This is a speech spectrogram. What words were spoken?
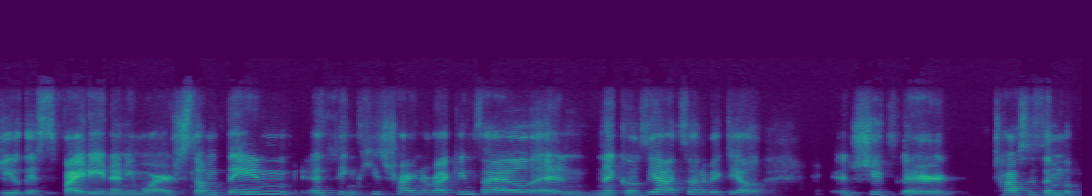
do this fighting anymore. Something I think he's trying to reconcile. And Nick goes, Yeah, it's not a big deal. And shoots or tosses him the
